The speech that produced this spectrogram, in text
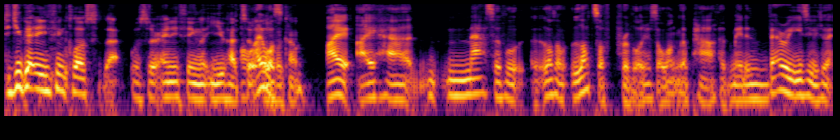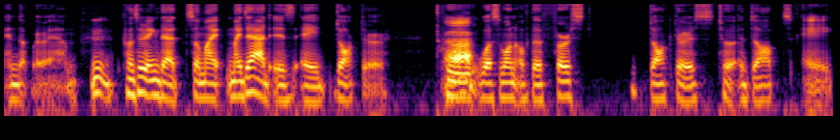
Did you get anything close to that? Was there anything that you had to Oh, I was- overcome? I, I had massive, lot of, lots of privileges along the path that made it very easy to end up where I am. Hmm. Considering that, so my, my dad is a doctor who Ah. was one of the first doctors to adopt a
